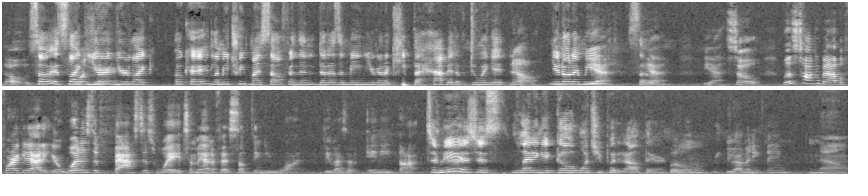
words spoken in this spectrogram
Those. so it's like One you're pair. you're like okay, let me treat myself, and then that doesn't mean you're gonna keep the habit of doing it. no. You know what I mean? Yeah. So Yeah. Yeah. So let's talk about before I get out of here. What is the fastest way to manifest something you want? Do you guys have any thought? to me, that? it's just letting it go once you put it out there. boom. Do you have anything? No.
